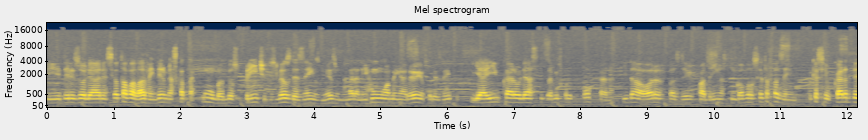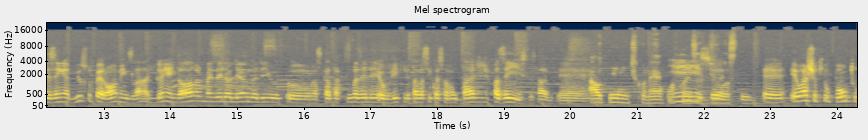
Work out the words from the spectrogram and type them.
E deles olharem assim, eu tava lá vendendo minhas catacumbas, meus prints dos meus desenhos mesmo, não era nenhum Homem-Aranha, por exemplo. E aí o cara olhar assim pra mim e falou, pô, cara, que da hora fazer quadrinho assim igual você tá fazendo. Porque assim, o cara desenha mil super-homens lá, ganha em dólar, mas ele olhando ali o- o- as catacumbas, ele, eu vi que ele tava assim com essa vontade de fazer isso, sabe? É, Autêntico, né? Uma Isso, coisa de é. é, eu acho que o ponto,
